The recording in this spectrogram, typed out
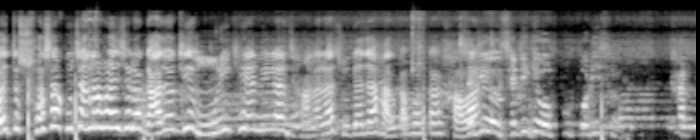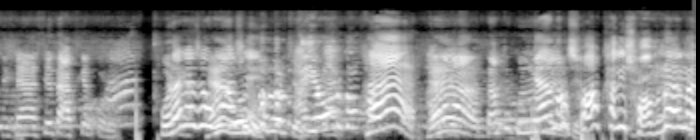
ওই তো শশা কুচানো হয়েছিল গাজর দিয়ে মুড়ি খেয়ে নিলে ঝামেলা চুকে যায় হালকা ফালকা খাওয়া। সেটি সেটি কি অপু পড়িস হ্যাঁ সেটা আজকে করে পড়ে গেছে হ্যাঁ হ্যাঁ। হ্যাঁ তো কেন সব খালি স্বপ্ন না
